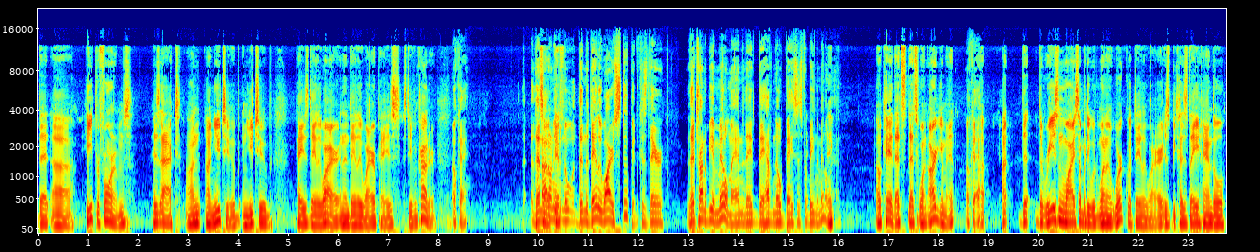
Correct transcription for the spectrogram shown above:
that uh, he performs his act on on YouTube, and YouTube pays Daily Wire, and then Daily Wire pays Steven Crowder. okay, Th- then I don't if- even know. Then the Daily Wire is stupid because they're they're trying to be a middleman and they they have no basis for being the middleman. Okay, that's that's one argument. Okay. Uh, uh, the the reason why somebody would want to work with Daily Wire is because they handle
